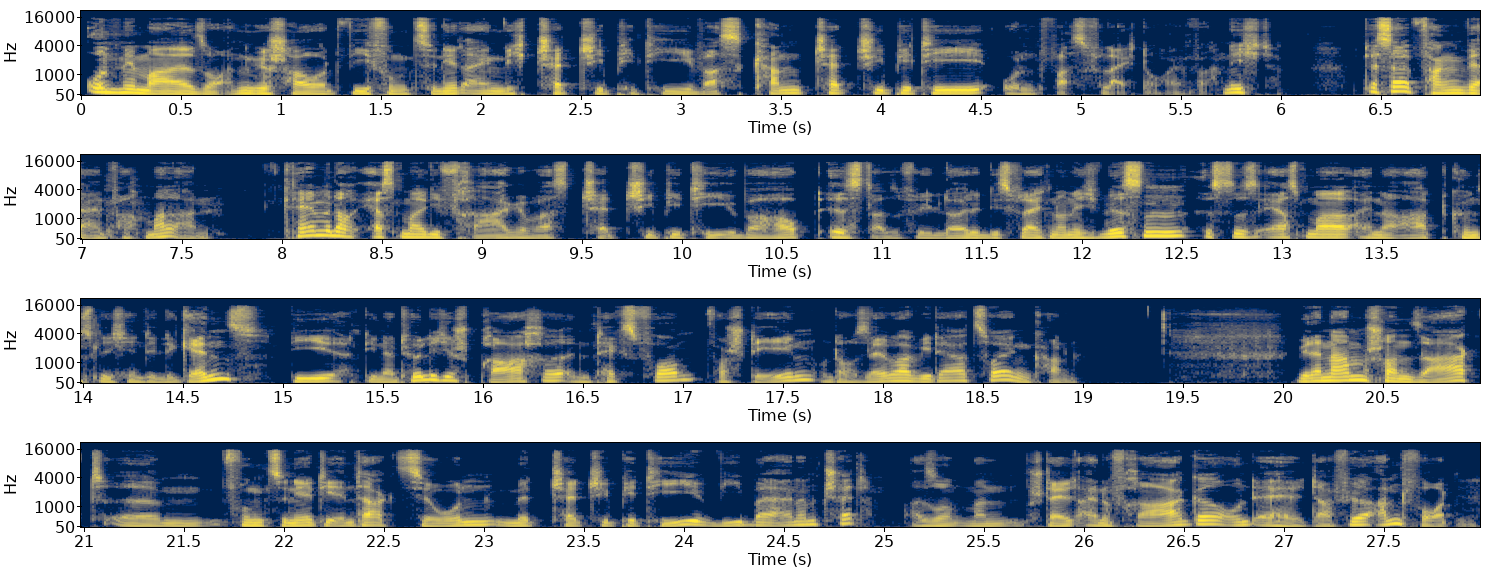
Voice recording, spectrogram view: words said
und mir mal so angeschaut, wie funktioniert eigentlich ChatGPT, was kann ChatGPT und was vielleicht auch einfach nicht. Deshalb fangen wir einfach mal an. Klären wir doch erstmal die Frage, was ChatGPT überhaupt ist. Also für die Leute, die es vielleicht noch nicht wissen, ist es erstmal eine Art künstliche Intelligenz, die die natürliche Sprache in Textform verstehen und auch selber wieder erzeugen kann. Wie der Name schon sagt, ähm, funktioniert die Interaktion mit ChatGPT wie bei einem Chat. Also man stellt eine Frage und erhält dafür Antworten.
